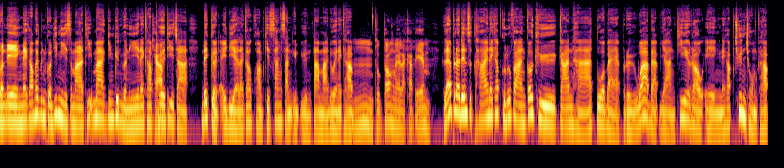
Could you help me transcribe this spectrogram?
ตนเองนะครับให้เป็นคนที่มีสมาธิมากยิ่งขึ้นกว่านี้นะครับครับเพื่อที่จะได้เกิดไอเดียแล้วก็ความคิดสร้างสรรค์อื่น ๆ ตามมาด้วยนะครับอืมถูกต้องเลยล่ะครับเอ็ม และประเด็นสุดท้ายนะครับคุณผู้ฟังก็คือการหาตัวแบบหรือว่าแบบอย่างที่เราเองนะครับชื่นชมครับ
